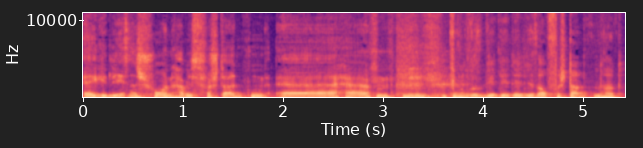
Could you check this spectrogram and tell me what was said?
Äh, gelesen schon, habe ich es verstanden. Äh, ähm, der, der das auch verstanden hat.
